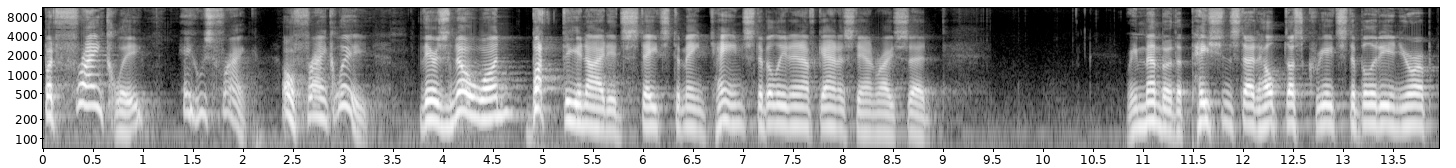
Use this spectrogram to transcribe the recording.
But frankly, hey, who's Frank? Oh, frankly, There's no one but the United States to maintain stability in Afghanistan, Rice said. Remember the patience that helped us create stability in Europe,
